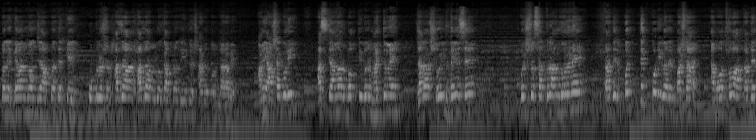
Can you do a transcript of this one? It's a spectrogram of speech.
তাহলে গ্রামগঞ্জে আপনাদেরকে পপুলেশন হাজার হাজার লোক আপনাদেরকে স্বাগতম জানাবে। আমি আশা করি আজকে আমার বক্তব্যের মাধ্যমে যারা শহীদ হয়েছে, বৈশ্য ছাত্র আন্দোলনে তাদের প্রত্যেক পরিবারের বাসায় অথবা তাদের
